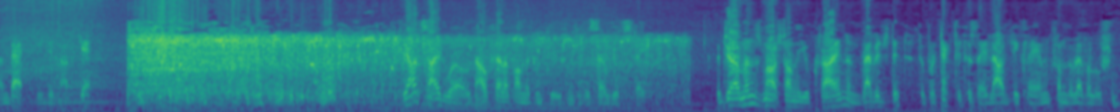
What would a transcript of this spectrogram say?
And that he did not get. The outside world now fell upon the confusions of the Soviet state. The Germans marched on the Ukraine and ravaged it to protect it, as they loudly claimed, from the revolution.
